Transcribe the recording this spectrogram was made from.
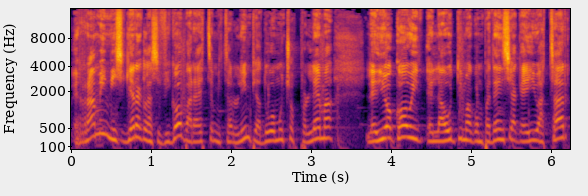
Rami ni siquiera clasificó para este Mr. Olympia, tuvo muchos problemas, le dio COVID en la última competencia que iba a estar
